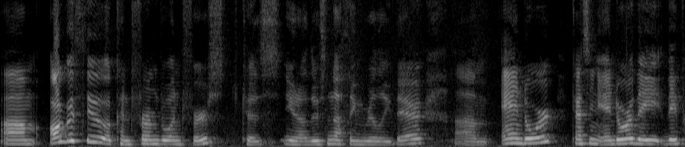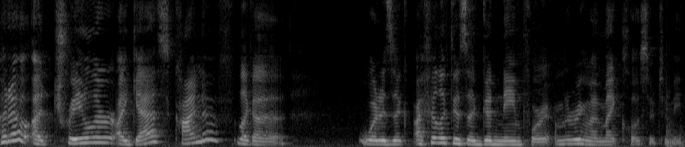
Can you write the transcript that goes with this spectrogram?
um, I'll go through a confirmed one first because you know there's nothing really there. Um, Andor, Cassian Andor, they they put out a trailer, I guess, kind of like a what is it? I feel like there's a good name for it. I'm gonna bring my mic closer to me.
